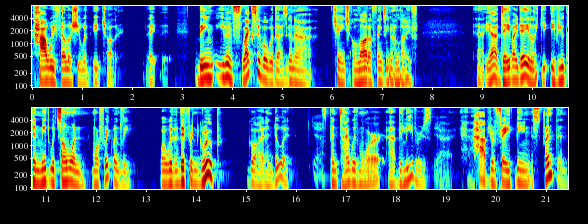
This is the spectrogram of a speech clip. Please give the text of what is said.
how we fellowship with each other. being even flexible with that is gonna change a lot of things in our life uh, yeah, day by day, like if you can meet with someone more frequently or with a different group, go ahead and do it. Yeah. Spend time with more uh, believers. Yeah. Uh, have your faith being strengthened.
